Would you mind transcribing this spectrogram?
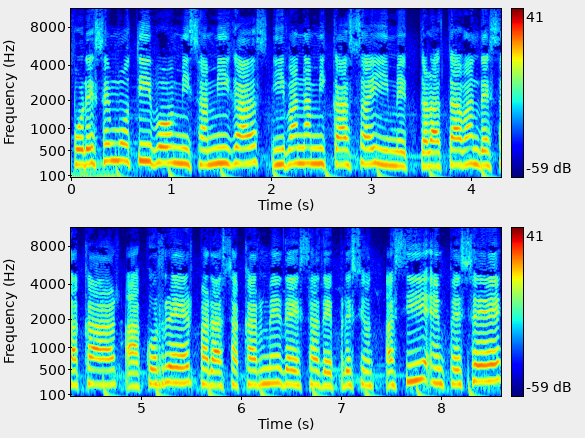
Por ese motivo mis amigas iban a mi casa y me trataban de sacar a correr para sacarme de esa depresión. Así empecé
